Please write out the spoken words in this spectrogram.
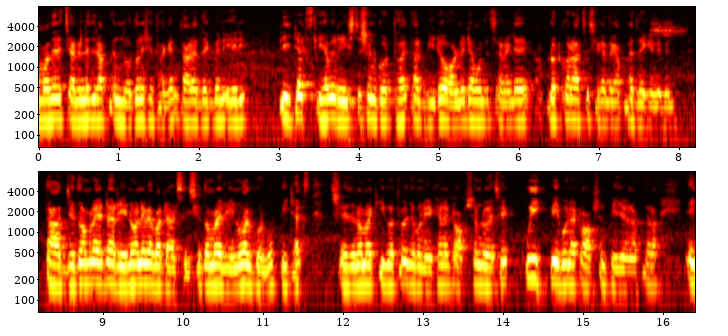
আমাদের চ্যানেলে যদি আপনার নতুন এসে থাকেন, তাহলে দেখবেন এর পি ট্যাক্স কীভাবে রেজিস্ট্রেশন করতে হয়, তার ভিডিও অলরেডি আমাদের চ্যানেলে আপলোড করা আছে, সেখান থেকে আপনারা দেখে নেবেন। তা যেহেতু আমরা এটা রেনুয়ালের ব্যাপারটা আসছি, সেহেতু আমরা রেনুয়াল করব পি ট্যাক্স সেই জন্য আমরা কী করতে হবে? দেখুন, এখানে একটা অপশন রয়েছে কুইক পে বলে একটা অপশন পেয়ে যাবেন আপনারা। এই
